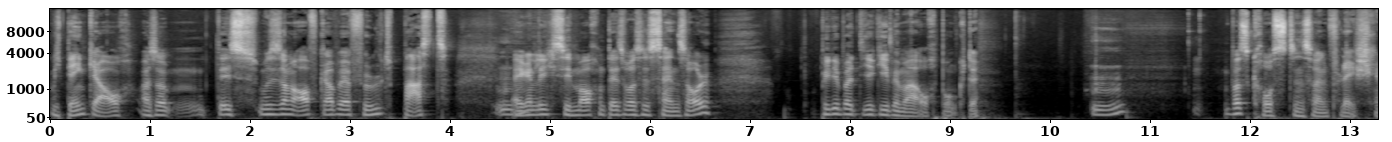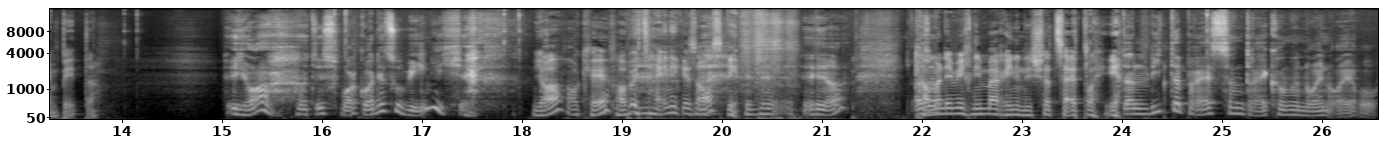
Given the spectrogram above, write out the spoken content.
Ich denke auch. Also, das muss ich sagen, Aufgabe erfüllt, passt. Mhm. Eigentlich, sie machen das, was es sein soll. Bitte bei dir gebe ich mir auch Punkte. Mhm. Was kostet denn so ein Fläschchen, Peter? Ja, das war gar nicht so wenig. Ja, okay, habe ich da einiges ausgegeben. ja. Kann Also man nämlich nicht mehr erinnern, ist schon eine Zeit her. der Literpreis sind 3,9 Euro.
